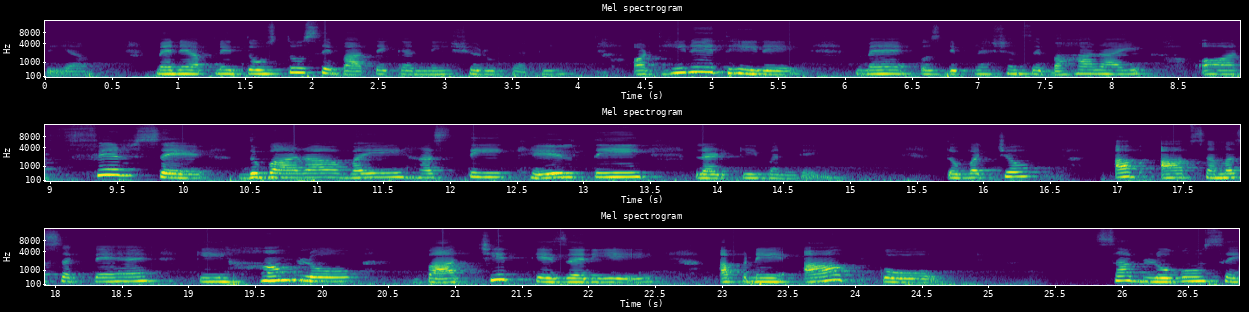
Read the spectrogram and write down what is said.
दिया। मैंने अपने दोस्तों से बातें करनी शुरू कर दी और धीरे धीरे मैं उस डिप्रेशन से बाहर आई और फिर से दोबारा वही हंसती, खेलती लड़की बन गई। तो बच्चों, अब आप समझ सकते हैं कि हम लोग बातचीत के ज़रिए अपने आप को सब लोगों से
